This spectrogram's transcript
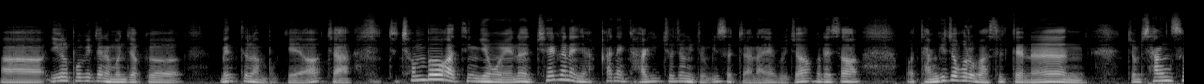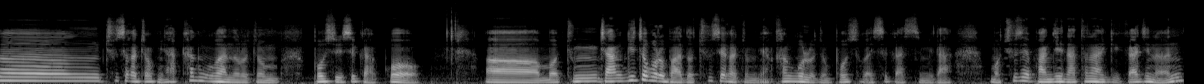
어, 이걸 보기 전에 먼저 그 멘트를 한번 볼게요. 자, 첨보 같은 경우에는 최근에 약간의 가격 조정이 좀 있었잖아요. 그죠? 그래서 뭐 단기적으로 봤을 때는 좀 상승 추세가 조금 약한 구간으로 좀 볼 수 있을 것 같고 어, 뭐 중장기적으로 봐도 추세가 좀 약한 걸로 좀 볼 수가 있을 것 같습니다. 뭐 추세 반전이 나타나기까지는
